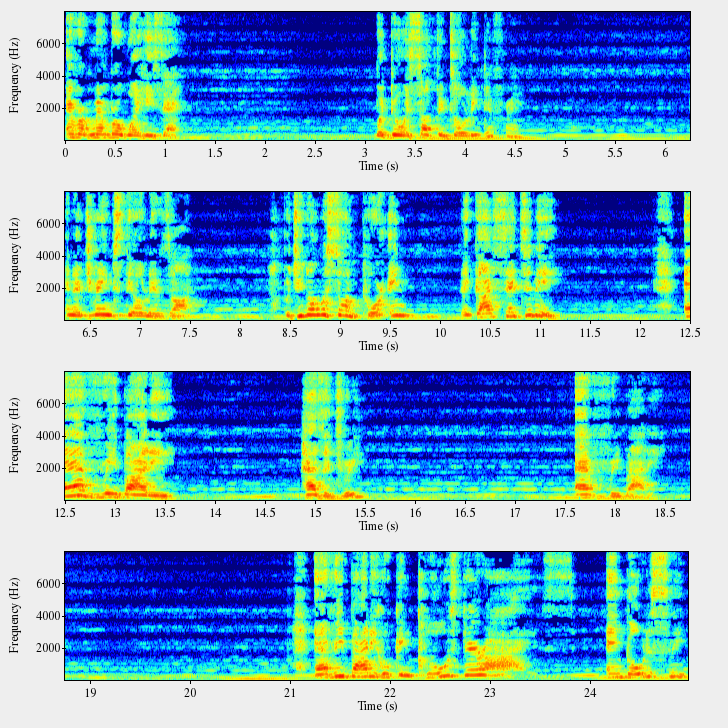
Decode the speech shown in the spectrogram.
and remember what he said. But doing something totally different. And a dream still lives on. But you know what's so important that God said to me? Everybody has a dream. Everybody. Everybody who can close their eyes and go to sleep,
